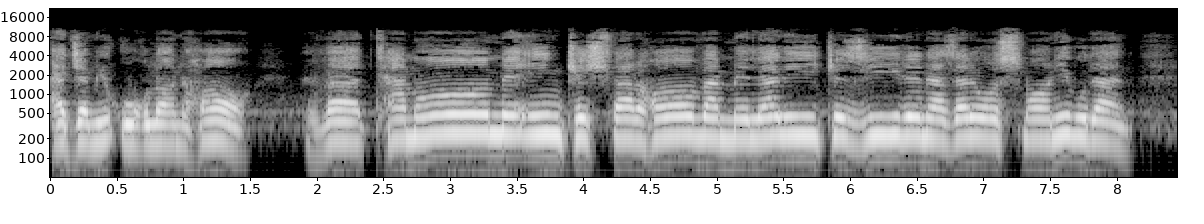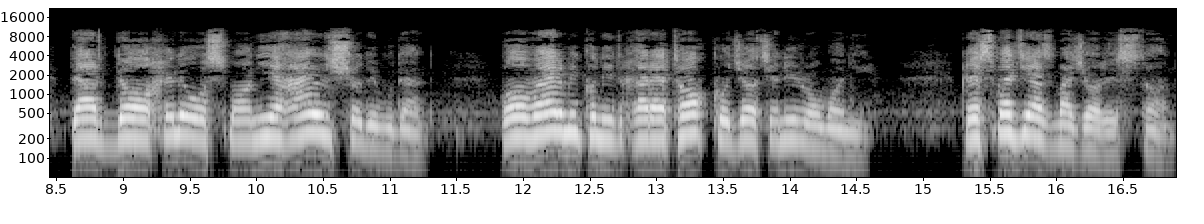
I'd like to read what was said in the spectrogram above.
عجمی اغلان ها و تمام این کشورها و مللی که زیر نظر عثمانی بودند در داخل عثمانی حل شده بودند. باور می‌کنید قرطاق کجاست؟ یعنی رومانی. قسمتی از مجارستان.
